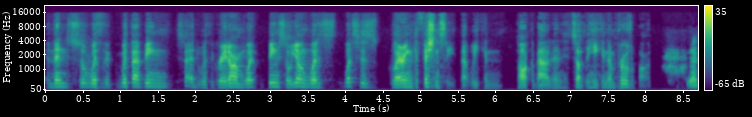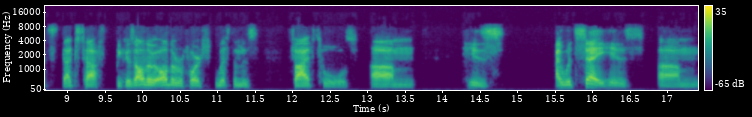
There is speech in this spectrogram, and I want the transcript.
And then, so with the, with that being said, with a great arm, what being so young, what's what's his glaring deficiency that we can talk about and something he can improve upon? That's that's tough because all the all the reports list him as five tools. Um, his, I would say his um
